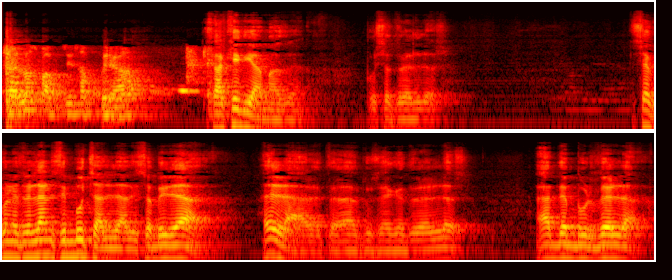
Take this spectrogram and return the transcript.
Τρελός παγκοσμίος από Πειραιά. Στα αρχίδια μας, δε. Πού είσαι τρελός. Τους έχουν τρελάνει στην Μπούτσα, δηλαδή, στον Πειραιά. Έλα, ρε, τώρα, τους έχει τρελός. Άντε, μπουρδέλα.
